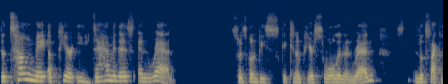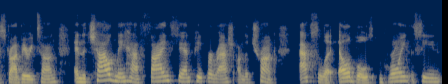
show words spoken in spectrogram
The tongue may appear edematous and red. So it's going to be, it can appear swollen and red, looks like a strawberry tongue. And the child may have fine sandpaper rash on the trunk, axilla, elbows, groin seen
